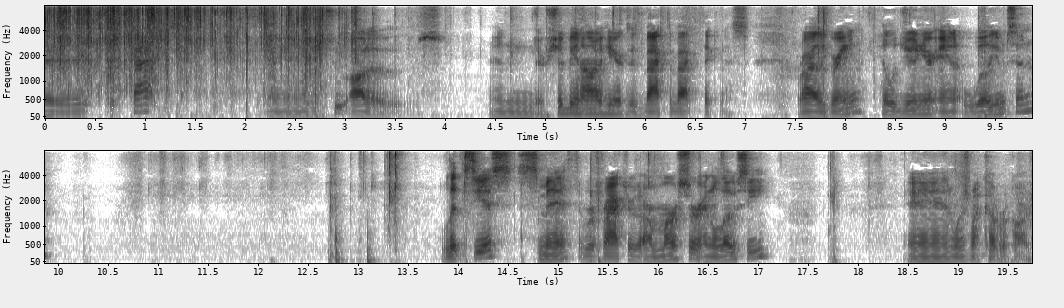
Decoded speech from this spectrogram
six packs and two autos. And there should be an auto here because it's back-to-back -back thickness. Riley Green, Hill Jr., and Williamson. Lipsius, Smith. Refractors are Mercer and Losi. And where's my cover card?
